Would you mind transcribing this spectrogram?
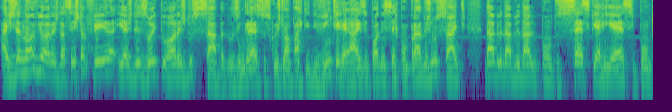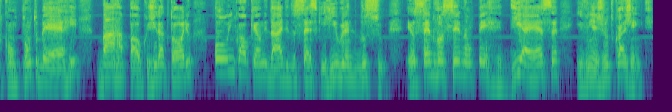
às 19 horas da sexta-feira e às 18 horas do sábado. Os ingressos custam a partir de 20 reais e podem ser comprados no site www.sescrs.com.br barra palco giratório ou em qualquer unidade do Sesc Rio Grande do Sul. Eu sendo você, não perdia essa e vinha junto com a gente.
